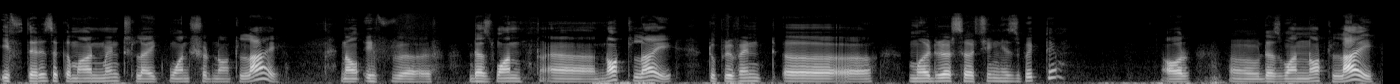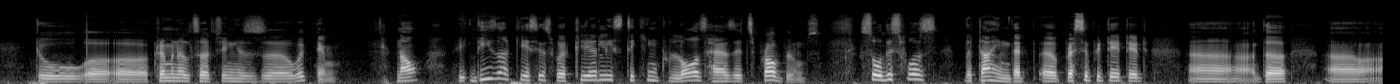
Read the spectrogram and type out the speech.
if there is a commandment like one should not lie now, if uh, does one uh, not lie to prevent uh, murderer searching his victim or uh, does one not lie to uh, criminal searching his victim. Now, these are cases where clearly sticking to laws has its problems. So, this was the time that uh, precipitated uh, the uh,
